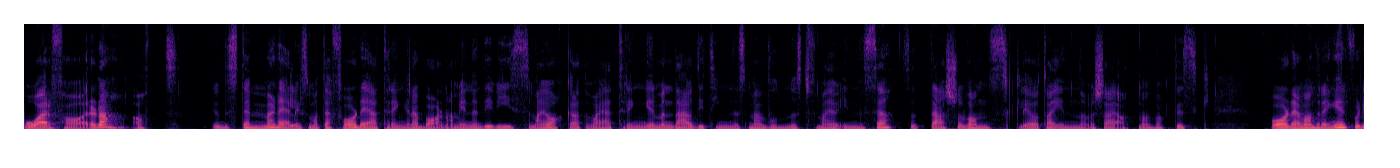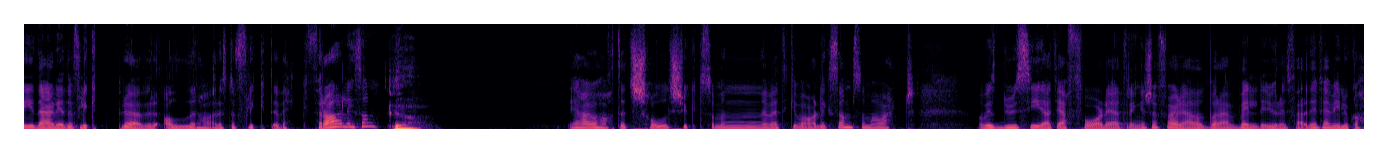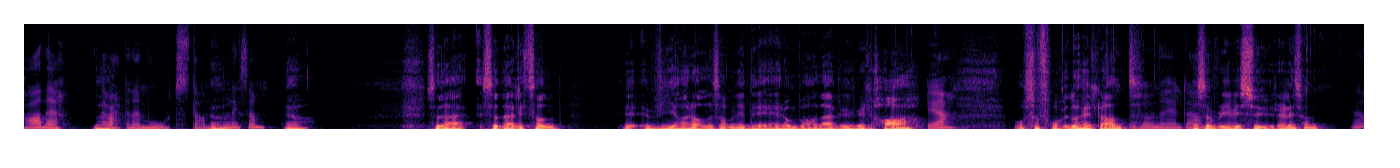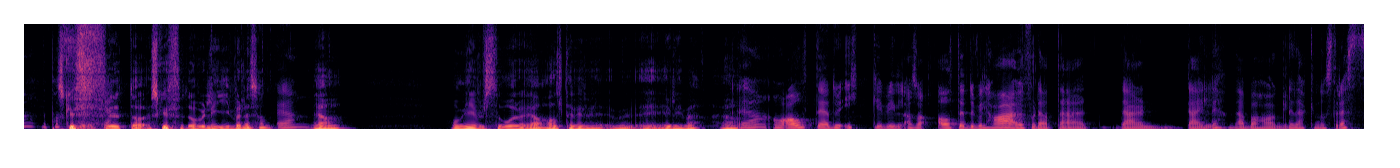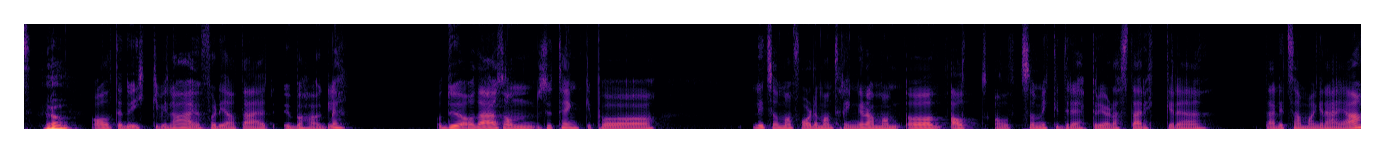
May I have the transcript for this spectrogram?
Og erfarer, da, at jo, det stemmer det, liksom, at jeg får det jeg trenger av barna mine. De viser meg jo akkurat hva jeg trenger, men det er jo de tingene som er vondest for meg å innse. Så det er så vanskelig å ta inn over seg at man faktisk får det man trenger, fordi det er det du flykt, prøver aller hardest å flykte vekk fra, liksom. ja. Jeg har jo hatt et skjold tjukt som en jeg vet ikke hva, liksom, som har vært Og hvis du sier at jeg får det jeg trenger, så føler jeg at det bare er veldig urettferdig, for jeg vil jo ikke ha det. Det har vært den der motstanden, Ja. liksom. Ja. Så det, er, så det er litt sånn eh, Vi har alle sammen ideer om hva det er vi vil ha, Ja. og så får vi noe helt annet. Noe helt Og så blir vi sure, liksom. ja. Skuffet, og, skuffet over livet, liksom. Ja. Ja. Omgivelsene våre. Ja, alt det vi vil i livet. Ja. ja, og alt det du ikke vil Altså, alt det du vil ha, er jo fordi at det er, det er deilig, det er behagelig, det er ikke noe stress. ja. Og alt det du ikke vil ha, er jo fordi at det er ubehagelig. Og, du, og det er jo sånn, hvis du tenker på Litt sånn man får det man trenger, da. Man, og alt, alt som ikke dreper, gjør deg sterkere. Det er litt samme greia.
